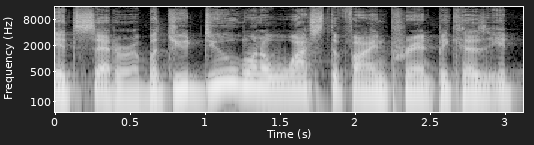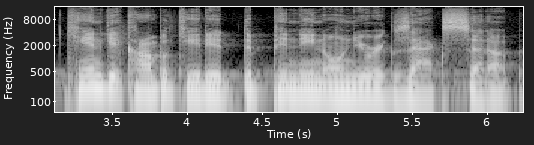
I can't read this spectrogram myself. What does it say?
etc. But you do want to watch the fine print because it can get complicated depending on your exact setup.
